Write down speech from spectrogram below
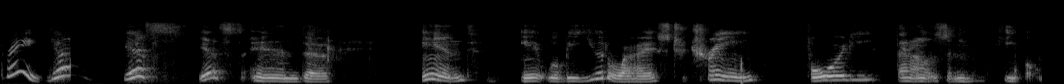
Great. Yeah, yes, yes, and uh, and it will be utilized to train 40,000 people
